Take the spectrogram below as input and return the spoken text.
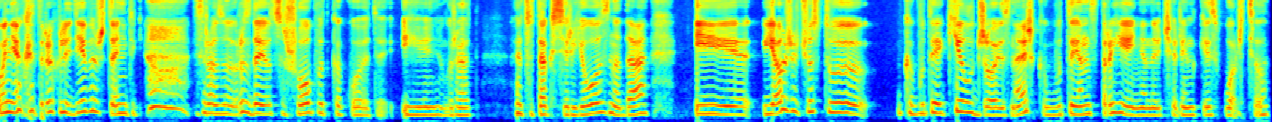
у некоторых людей, потому что они такие, «А!» сразу раздается шепот какой-то, и говорят, это так серьезно, да. И я уже чувствую как будто я killjoy, знаешь, как будто я настроение на вечеринке испортила.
